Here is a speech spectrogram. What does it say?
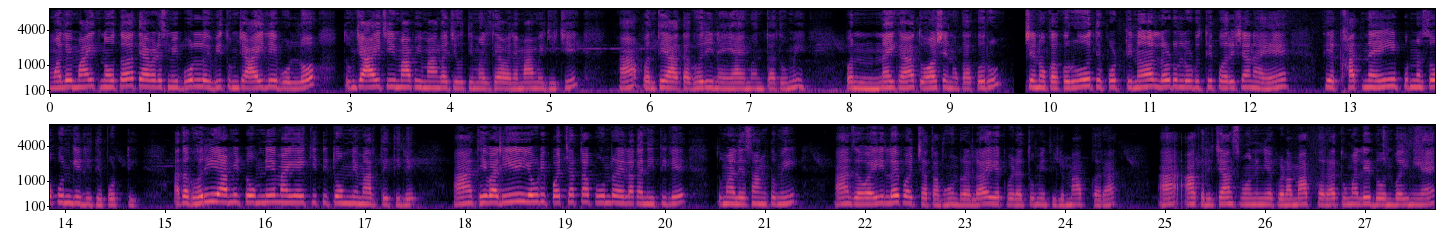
मला माहीत नव्हतं त्यावेळेस मी बोललो मी तुमच्या आईलाही बोललो. तुमच्या आईची माफी मागायची होती मला त्यावेळेला मामीजीची. हां पण ते आता घरी नाही आहे म्हणता तुम्ही. पण नाही का तू असे नका करू असे नका करू. ते पोट्टीनं लडू लडू ते परेशान आहे. ते खात नाही पूर्ण सोकून गेली ती पोट्टी. आता घरी आम्ही टोमणे माई आहे किती टोमणे मारते तिले. हा ते वाली एवढी पश्चाताप होऊन राहिला का नाही तिले? तुम्हाला सांगतो मी. हा जवाई लय पश्चाताप होऊन राहिला. एक वेळा तुम्ही तिला माफ करा. आखरी चान्स म्हणून एक वेळा माफ करा तुम्हाला दोन बहिणी आहे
